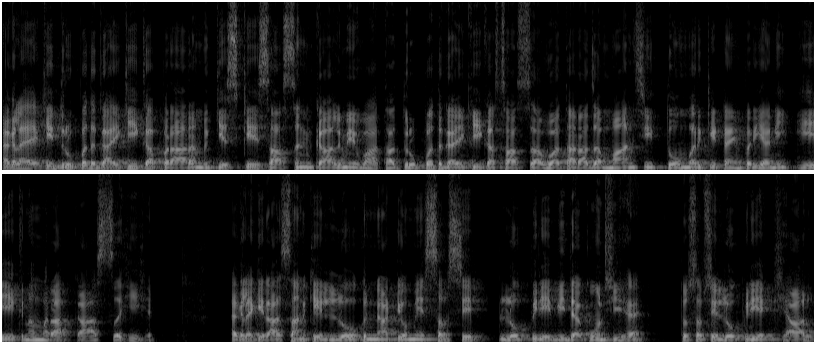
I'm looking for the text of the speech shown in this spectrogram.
अगला है कि द्रुपद गायकी का प्रारंभ किसके शासन काल में हुआ था? द्रुपद गायकी का शासन हुआ था राजा मानसी तोमर के टाइम पर, यानी एक नंबर आपका सही है। अगला कि राजस्थान के लोक नाट्यों में सबसे लोकप्रिय विधा कौन सी है? तो सबसे लोकप्रिय ख्याल।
